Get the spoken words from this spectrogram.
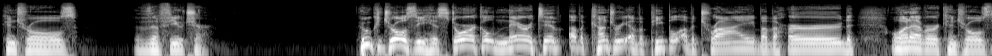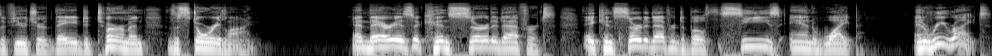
controls the future. Who controls the historical narrative of a country, of a people, of a tribe, of a herd, whatever controls the future? They determine the storyline. And there is a concerted effort, a concerted effort to both seize and wipe and rewrite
